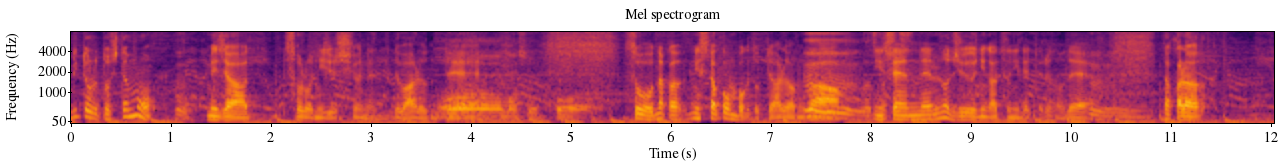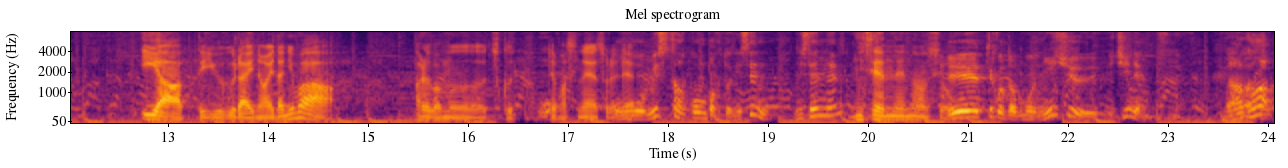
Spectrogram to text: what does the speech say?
リトルとしてもうん。メジャーソロ20周年ではあるんで。ああまあそうか。そうなんか「ミスターコンパクトってアルバムがうんうん懐かしいですね。2000年の12月に出てるので、うんうんだからイヤーっていうぐらいの間にはアルバム作ってますねそれで。ミスターコンパクト2000 2000年？2000年なんですよ。えー、ってことはもう21年。長っ。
